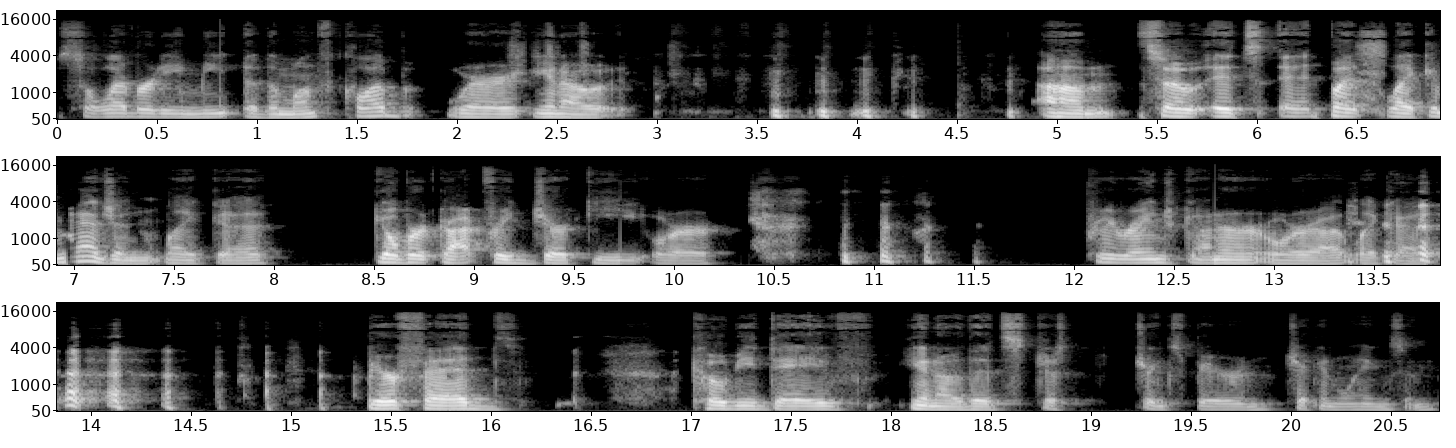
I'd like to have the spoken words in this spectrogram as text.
celebrity meat of the month club where you know um so it's but like imagine like uh gilbert gottfried jerky or free range gunner or uh, like a beer fed kobe dave you know that's just drinks beer and chicken wings and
